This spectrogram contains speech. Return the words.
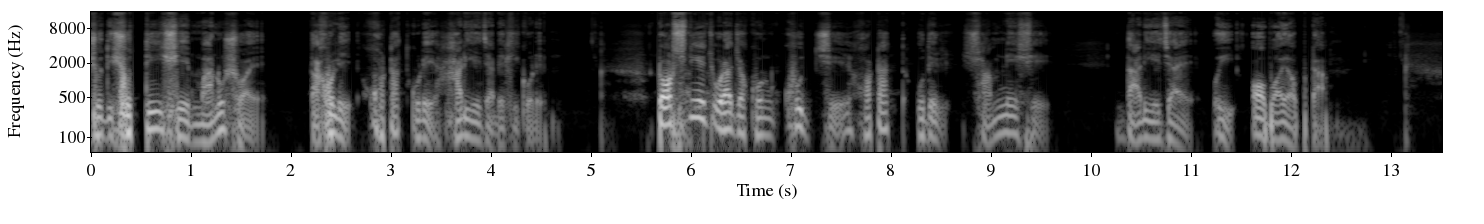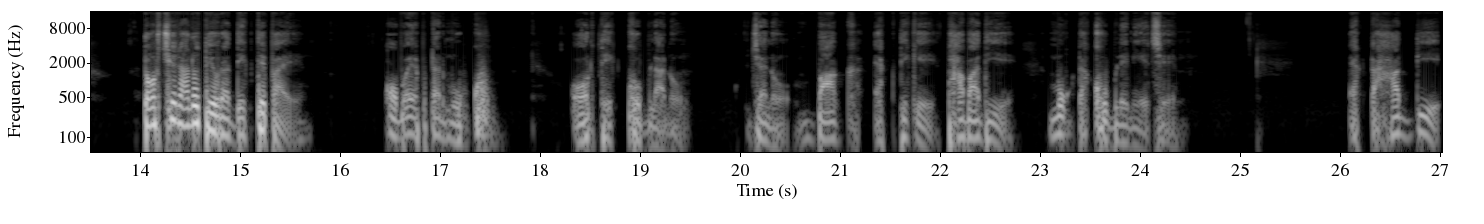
যদি সত্যিই সে মানুষ হয়, তাহলে হঠাৎ করে হারিয়ে যাবে কি করে? টর্চ নিয়ে ওরা যখন খুঁজছে, হঠাৎ ওদের সামনে এসে দাঁড়িয়ে যায় ওই অবয়বটা। টর্চের আলোতে ওরা দেখতে পায় অবয়বটার মুখ অর্ধেক খোবলানো, যেন বাঘ একদিকে থাবা দিয়ে মুখটা খুবলে নিয়েছে। একটা হাত দিয়ে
